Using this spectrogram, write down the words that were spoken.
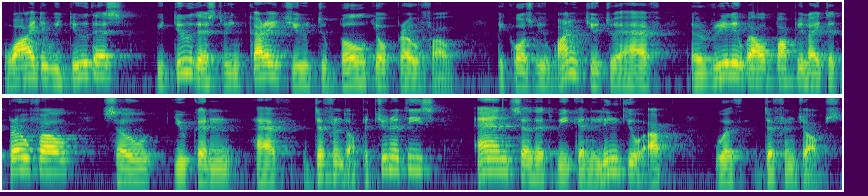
why do we do this? We do this to encourage you to build your profile because we want you to have a really well populated profile so you can have different opportunities and so that we can link you up with different jobs.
